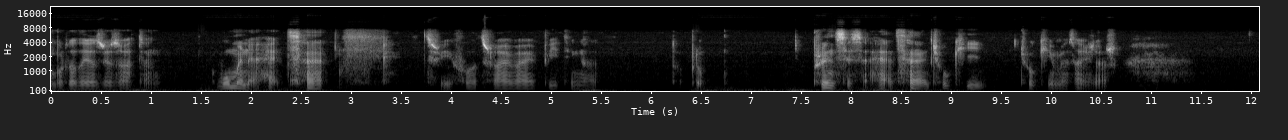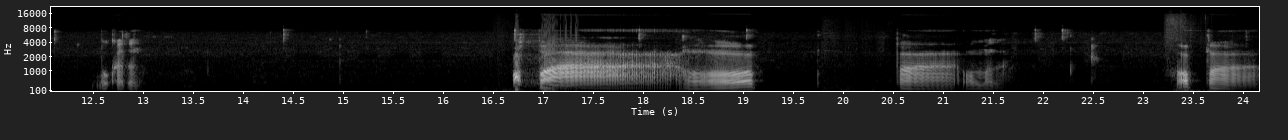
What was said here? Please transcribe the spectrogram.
Burada da yazıyor zaten. Woman ahead. 3-4 try by beating a toplu Princess Ahead. çok iyi. Çok iyi mesajlar. Bu kadın. Hoppa. Hoppa. Olmadı. Hoppa.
